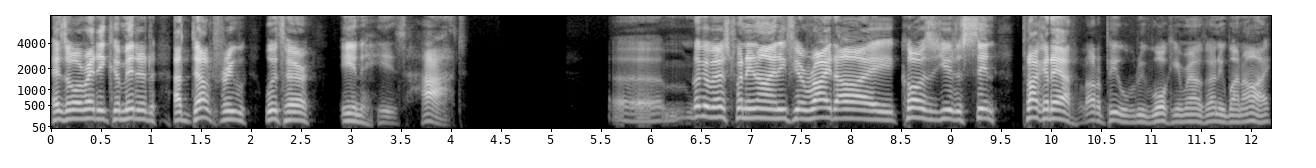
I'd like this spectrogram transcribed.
has already committed adultery with her in his heart. Um, look at verse 29. If your right eye causes you to sin, pluck it out. A lot of people will be walking around with only one eye.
